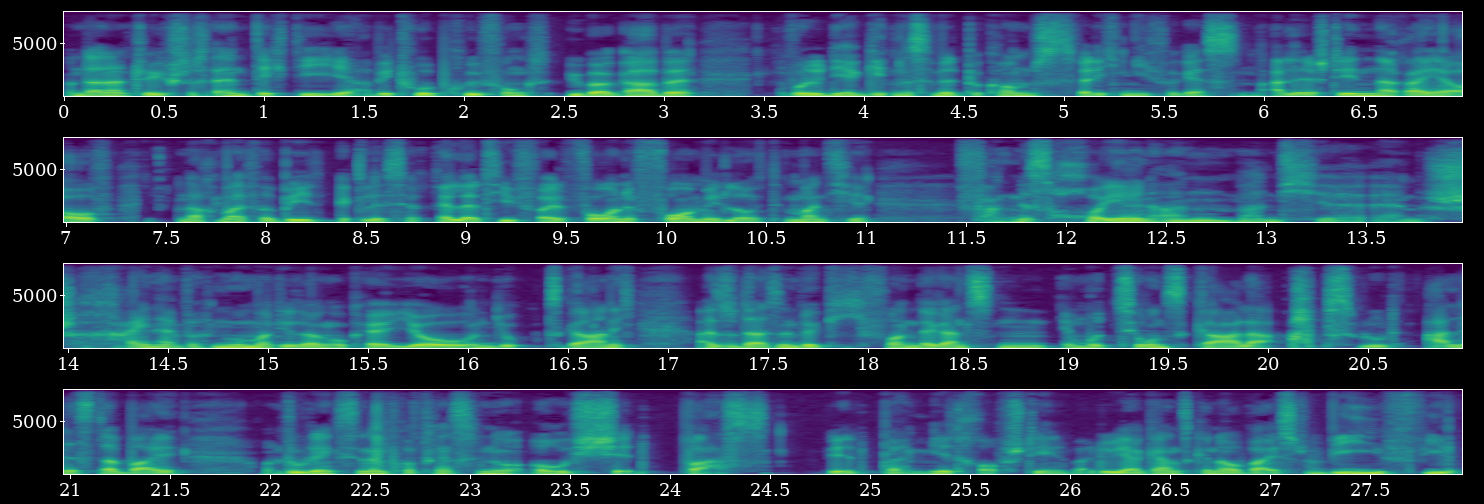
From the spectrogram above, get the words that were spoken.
Und dann natürlich schlussendlich die Abiturprüfungsübergabe, wo du die Ergebnisse mitbekommst, werde ich nie vergessen. Alle stehen in einer Reihe auf, nach dem Alphabet, Eckel ist ja relativ weit vorne. Vor mir, Leute, manche fangen das Heulen an, manche ähm, schreien einfach nur, manche sagen, okay, yo, und juckt's gar nicht. Also da sind wirklich von der ganzen Emotionsskala absolut alles dabei. Und du denkst in deinem Kopf ganz nur, oh shit, was wird bei mir draufstehen, weil du ja ganz genau weißt, wie viel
